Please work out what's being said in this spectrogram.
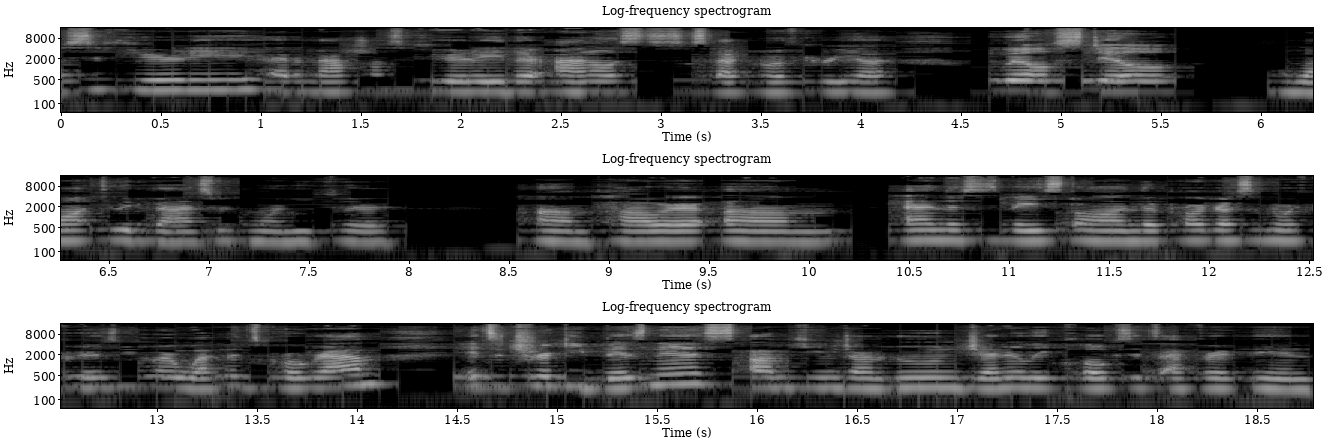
security head of national security, their analysts suspect North Korea will still want to advance with more nuclear um, power. Um, and this is based on the progress of North Korea's nuclear weapons program. It's a tricky business. Um, Kim Jong Un generally cloaks its effort in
